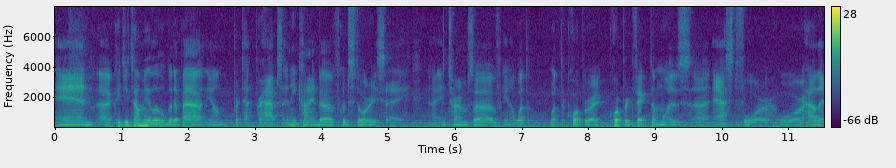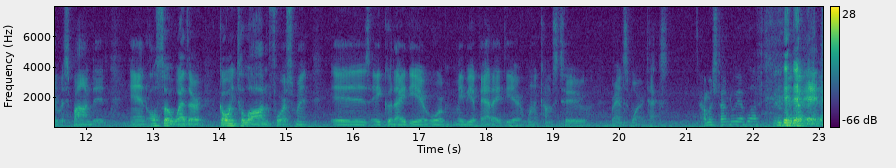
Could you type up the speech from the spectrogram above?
And uh, could you tell me a little bit about you know perhaps any kind of good story, say, uh, in terms of you know what the what the corporate corporate victim was uh, asked for or how they responded, and also whether going to law enforcement is a good idea or maybe a bad idea when it comes to ransomware attacks. How much time do we have left?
